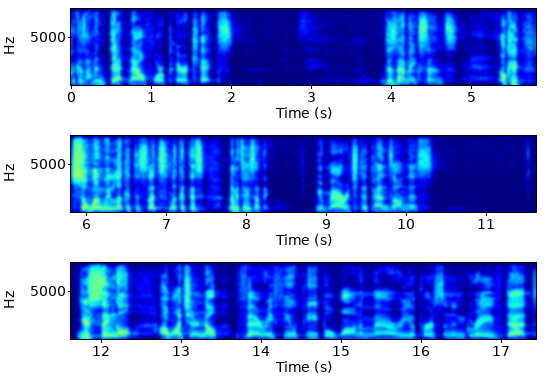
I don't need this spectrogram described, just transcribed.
because I'm in debt now for a pair of kicks. Does that make sense? Okay, so when we look at this, let's look at this. Let me tell you something. Your marriage depends on this. You're single? I want you to know very few people want to marry a person in grave debt.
